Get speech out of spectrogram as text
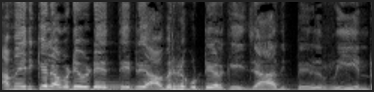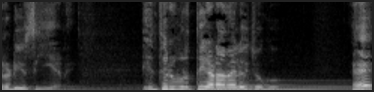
അമേരിക്കയിൽ അവിടെ ഇവിടെ എത്തിയിട്ട് അവരുടെ കുട്ടികൾക്ക് ഈ ജാതി പേര് റീ ഇൻട്രൊഡ്യൂസ് ചെയ്യാണ്. എന്തൊരു വൃത്തികേടാന്ന് ആലോചിച്ച് നോക്കൂ. ഏ?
